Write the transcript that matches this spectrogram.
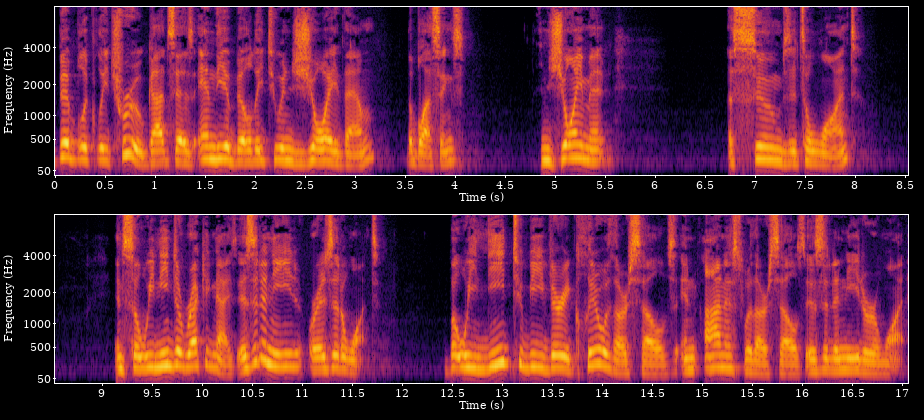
biblically true. God says, and the ability to enjoy them, the blessings. Enjoyment assumes it's a want. And so we need to recognize is it a need or is it a want? But we need to be very clear with ourselves and honest with ourselves is it a need or a want?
